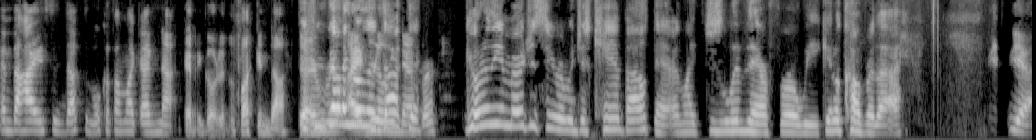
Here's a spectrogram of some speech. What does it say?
and the highest deductible. Because I'm like, I'm not gonna go to the fucking doctor. If you gotta go to the really doctor, never. go to the emergency room and just camp out there and like just live there for a week. It'll cover that. Yeah.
